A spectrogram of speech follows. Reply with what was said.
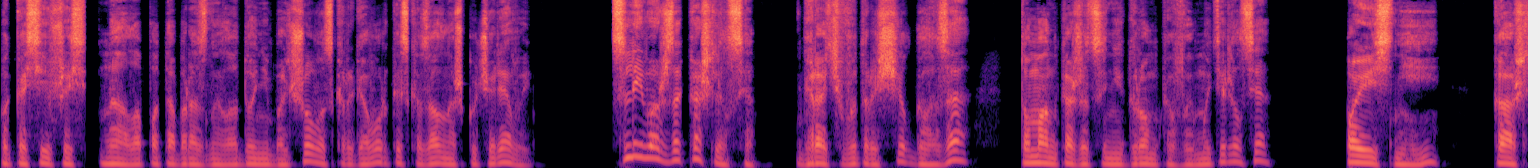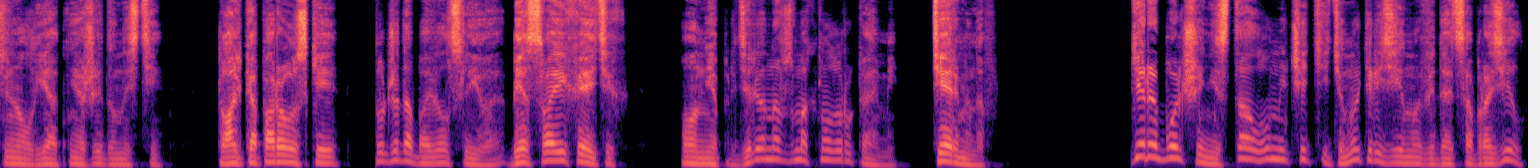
Покосившись на лопатообразной ладони Большого, скороговоркой сказал наш Кучерявый. Слива аж закашлялся. Грач вытаращил глаза. Туман, кажется, негромко выматерился. «Поясни». кашлянул я от неожиданности. «Только по-русски!» — тут же добавил Слива. «Без своих этих!» Он неопределенно взмахнул руками. «Терминов!» Гера больше не стал умничать и тянуть резину, видать, сообразил,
